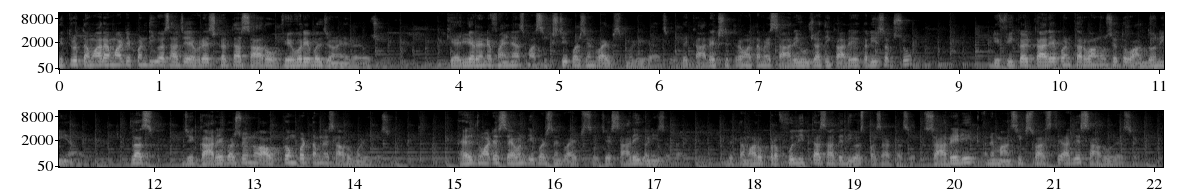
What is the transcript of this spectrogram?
મિત્રો, તમારા માટે પણ દિવસ આજે એવરેજ કરતાં સારો ફેવરેબલ જણાઈ રહ્યો છે. કેરિયર અને ફાઇનાન્સમાં સિક્સટી પર્સન્ટ વાઇબ્સ મળી રહ્યા છે. એટલે કાર્યક્ષેત્રમાં તમે સારી ઉર્જાથી કાર્ય કરી શકશો. ડિફિકલ્ટ કાર્ય પણ કરવાનું છે તો વાંધો નહીં આવે. પ્લસ જે કાર્ય કરશો એનું આઉટકમ પણ તમને સારું મળી જશે. હેલ્થ માટે સેવન્ટી પર્સન્ટ વાઇબ્સ છે, જે સારી ગણી શકાય. એટલે તમારું પ્રફુલ્લિતતા સાથે દિવસ પસાર થશે. શારીરિક અને માનસિક સ્વાસ્થ્ય આજે સારું રહેશે.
